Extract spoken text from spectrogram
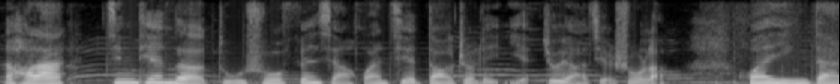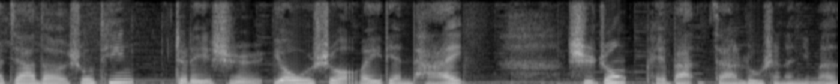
那好啦，今天的读书分享环节到这里也就要结束了。欢迎大家的收听，这里是优设微电台，始终陪伴在路上的你们。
